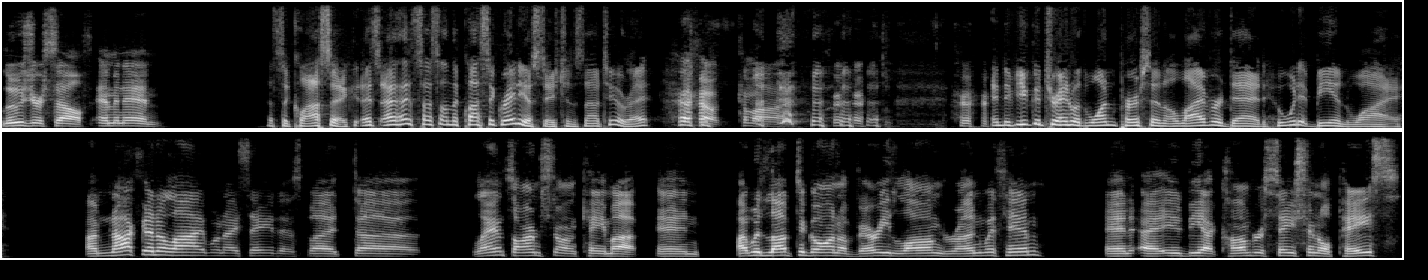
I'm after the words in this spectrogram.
Lose Yourself, Eminem. That's a classic. It's, that's on the classic radio stations now, too, right? Come on. and if you could train with one person, alive or dead, who would it be and why? I'm not gonna lie when I say this, but uh, Lance Armstrong came up, and I would love to go on a very long run with him, and uh, it'd be at conversational pace,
